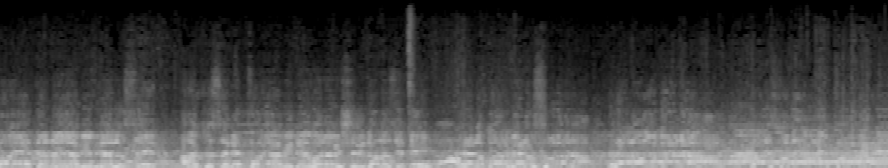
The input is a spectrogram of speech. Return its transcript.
boje da najavim redoslijed. Ako se ne pojavi, ne mora više ni dolaziti. Eno borbi, eno sudara, eno udara. Da smo dobili pošteni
